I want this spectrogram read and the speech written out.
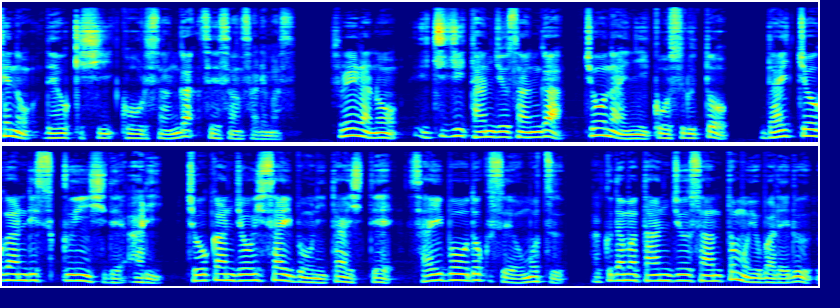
毛のデオキシコール酸が生産されます。それらの一次単重酸が腸内に移行すると、大腸がんリスク因子であり、腸管上皮細胞に対して細胞毒性を持つ悪玉単重酸とも呼ばれる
